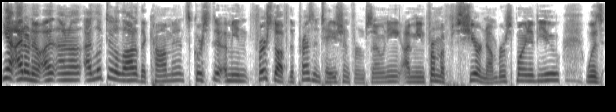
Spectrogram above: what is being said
Yeah, I don't know. I, I I looked at a lot of the comments. Of course, the, I mean, first off, the presentation from Sony, I mean, from a sheer numbers point of view, was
